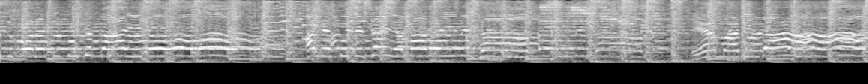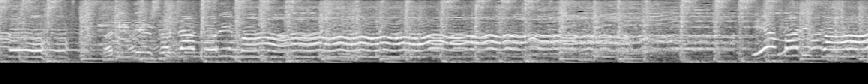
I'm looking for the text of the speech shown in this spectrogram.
તુજ પરત તુજ કાયદો અને તુજ સે અમારો ઇન્સાન એ મારી દાતો હરી દે સજા મોરી માં. એ મારી કા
